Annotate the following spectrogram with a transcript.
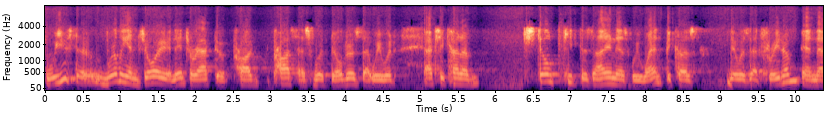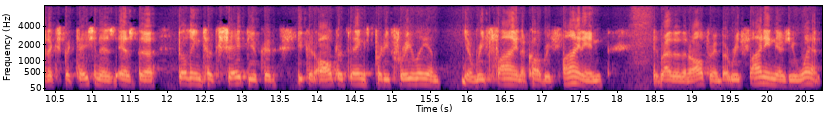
We used to really enjoy an interactive pro- process with builders that we would actually kind of still keep designing as we went because there was that freedom and that expectation as as the building took shape you could you could alter things pretty freely and you know refine I call it refining rather than altering but refining as you went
